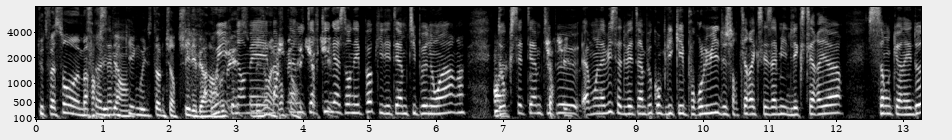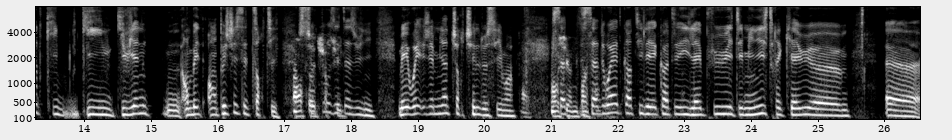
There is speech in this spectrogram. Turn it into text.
toute façon, euh, Martin Forcément. Luther King, Winston Churchill et Bernard oui, non, mais Martin. Luther King, à son époque, il était un petit peu noir. Donc, c'était un petit peu, à mon avis, ça devait être un peu compliqué pour lui de sortir avec ses amis de l'extérieur sans qu'il y en ait d'autres qui, qui, qui viennent empêcher cette sortie. Ah, Surtout aux Churchill. États-Unis. Mais oui, j'aime bien Churchill aussi, moi. Moi ça aussi, doit être quand il est, quand il a plus été ministre et qu'il y a eu, euh, euh,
